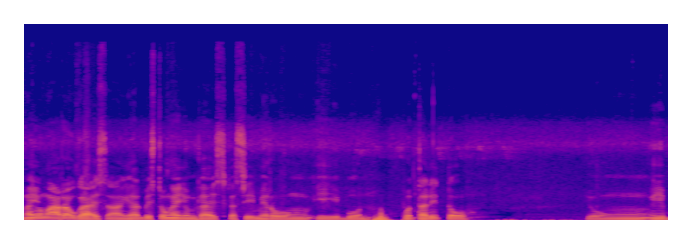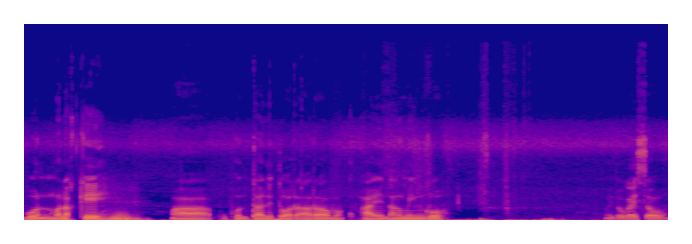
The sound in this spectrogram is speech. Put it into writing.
Ngayong araw guys ah, i-harvest to ngayon guys kasi merong ibon. Punta dito. Yung ibon malaki. Mapupunta dito araw-araw kumain ng minggo. Ito guys oh,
